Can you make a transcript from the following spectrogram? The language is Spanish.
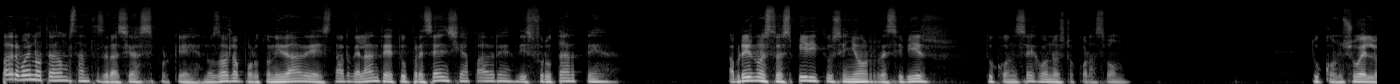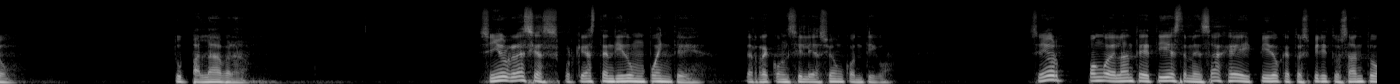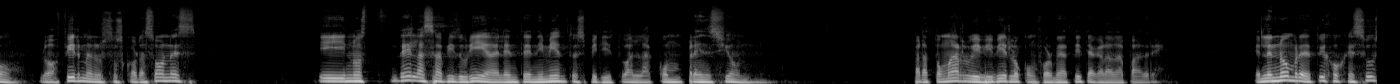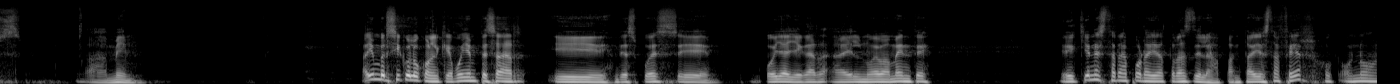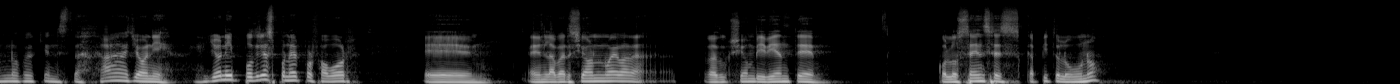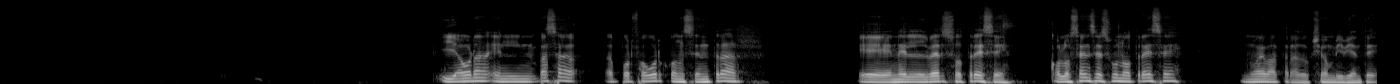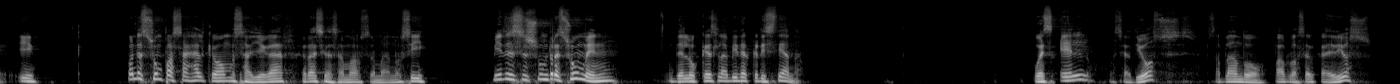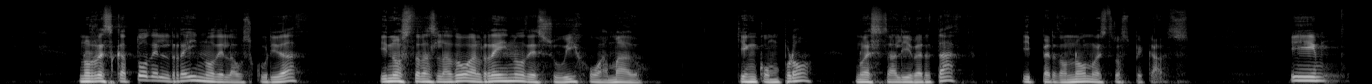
Padre, bueno, te damos tantas gracias porque nos das la oportunidad de estar delante de tu presencia, Padre, disfrutarte, abrir nuestro espíritu, Señor, recibir tu consejo en nuestro corazón, tu consuelo, tu palabra. Señor, gracias porque has tendido un puente de reconciliación contigo. Señor, pongo delante de ti este mensaje y pido que tu Espíritu Santo lo afirme en nuestros corazones y nos dé la sabiduría, el entendimiento espiritual, la comprensión para tomarlo y vivirlo conforme a ti te agrada, Padre. En el nombre de tu Hijo Jesús, amén. Hay un versículo con el que voy a empezar y después eh, voy a llegar a él nuevamente. Eh, ¿Quién estará por ahí atrás de la pantalla? ¿Está Fer? ¿O, no? No veo quién está. Ah, Johnny. Johnny, ¿podrías poner, por favor, eh, en la versión nueva, traducción viviente, Colosenses capítulo 1. Y ahora vas a, por favor, concentrar en el verso 13, Colosenses 1.13, nueva traducción viviente. Y bueno, es un pasaje al que vamos a llegar, gracias amados hermanos. Y mire, es un resumen de lo que es la vida cristiana. Pues Él, o sea, Dios, está hablando Pablo acerca de Dios, nos rescató del reino de la oscuridad y nos trasladó al reino de su Hijo amado, quien compró nuestra libertad y perdonó nuestros pecados. Y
